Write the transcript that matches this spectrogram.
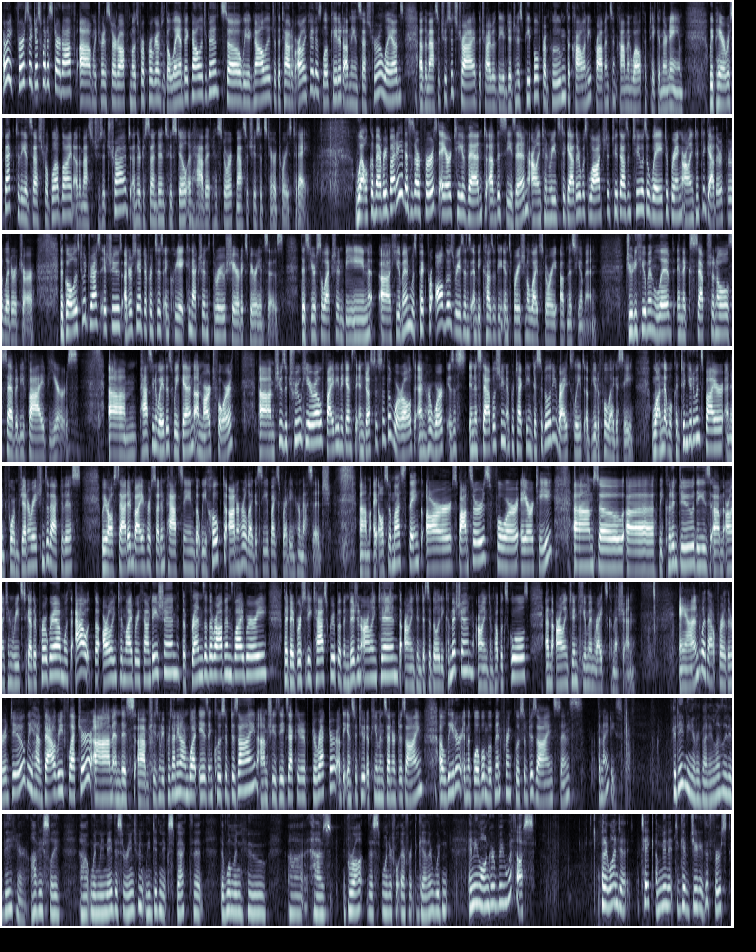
All right, first I just want to start off, um, we try to start off most of our programs with a land acknowledgement. So we acknowledge that the town of Arlington is located on the ancestral lands of the Massachusetts tribe, the tribe of the indigenous people from whom the colony, province, and commonwealth have taken their name. We pay our respect to the ancestral bloodline of the Massachusetts tribes and their descendants who still inhabit historic Massachusetts territories today. Welcome everybody. This is our first ART event of the season. Arlington Reads Together was launched in 2002 as a way to bring Arlington together through literature. The goal is to address issues, understand differences, and create connections through shared experiences. This year's selection, Being uh, Heumann, was picked for all those reasons and because of the inspirational life story of Miss Heumann. Judy Heumann lived an exceptional 75 years, um, passing away this weekend on March 4th. Um, she was a true hero fighting against the injustice of the world, and her work in establishing and protecting disability rights leaves a beautiful legacy, one that will continue to inspire and inform generations of activists. We are all saddened by her sudden passing, but we hope to honor her legacy by spreading her message. Um, I also must thank our sponsors for ART. Um, so uh, we couldn't do these um, Arlington Reads Together program without the Arlington Library Foundation, the Friends of the Robbins Library, the Diversity Task Group of Envision Arlington, the Arlington Disability Commission, Arlington Public Schools, and the Arlington Human Rights Commission. And without further ado, we have Valerie Fletcher, um, and this um, she's going to be presenting on what is inclusive design. Um, she's the executive director of the Institute of Human-Centered Design, a leader in the global movement for inclusive design since the 90s. Good evening, everybody. Lovely to be here. Obviously, uh, when we made this arrangement, we didn't expect that the woman who uh, has brought this wonderful effort together wouldn't any longer be with us. But I wanted to take a minute to give Judy the first,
